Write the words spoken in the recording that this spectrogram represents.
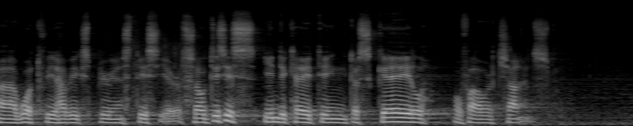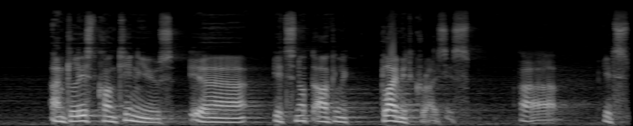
what we have experienced this year. So this is indicating the scale of our challenge. And the list continues. Uh, it's not only climate crisis. Uh, it's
